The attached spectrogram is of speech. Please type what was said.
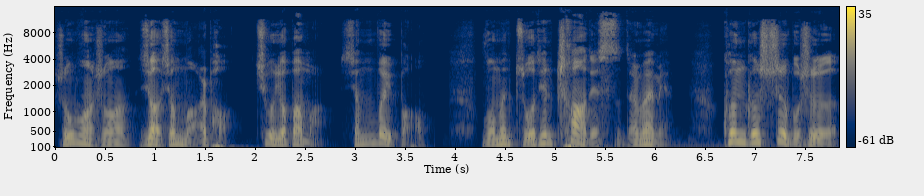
俗话说，要想马儿跑，就要把马先喂饱。我们昨天差点死在外面，坤哥是不是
